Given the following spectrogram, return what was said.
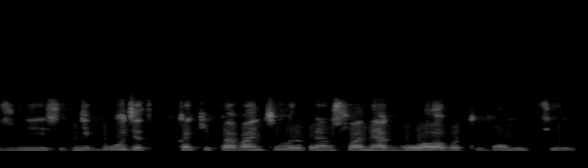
взвесить. Не будет какие-то авантюры, прям сломя голову туда лететь.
